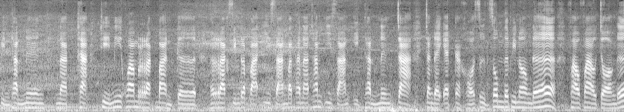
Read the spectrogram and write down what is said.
ปินท่านหนึ่งนะคะที่มีความรักบ้านเกิด รักศิลปะอีสานวัฒนธรรมอีสานอีกท่านหนึ่งจ้าจังใดแอดก็ขอสื่นส้มเด้อพี่น้องเด้อฝ้าวฝ้าวจองเด้อ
